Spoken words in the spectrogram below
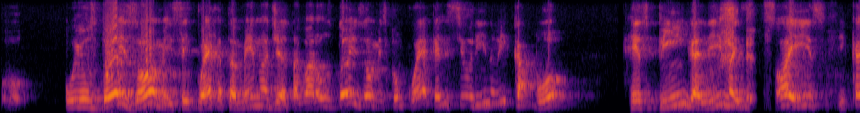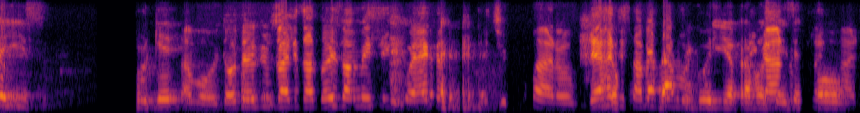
o, e os dois homens sem cueca também não adianta. Agora, os dois homens com cueca, eles se urinam e acabou. Respinga ali, mas só isso, fica isso. Porque. Tá bom, então eu tenho que visualizar dois homens sem cueca. É tipo, mano, guerra Eu de vou dar saber figurinha para Obrigado vocês, imagem.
